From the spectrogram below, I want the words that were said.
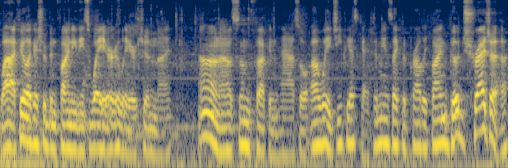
Wow, I feel like I should have been finding these way earlier, shouldn't I? I don't know, some fucking asshole. Oh wait, GPS cache. That means I could probably find good treasure.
